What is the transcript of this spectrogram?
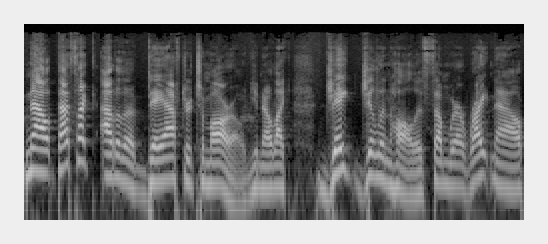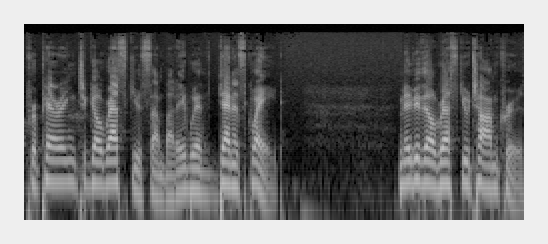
Now, that's like out of the day after tomorrow. You know, like Jake Gyllenhaal is somewhere right now preparing to go rescue somebody with Dennis Quaid. Maybe they'll rescue Tom Cruise.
